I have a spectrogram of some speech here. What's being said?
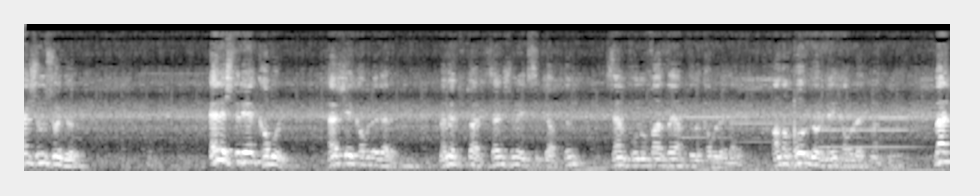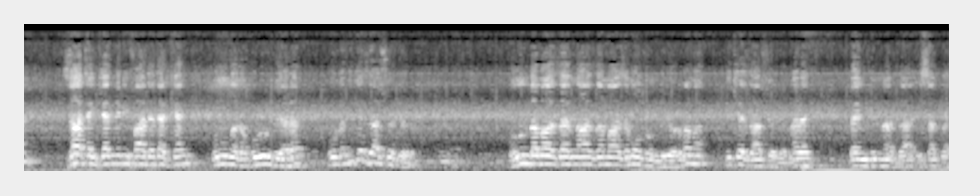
ben şunu söylüyorum. Eleştiriye kabul. Her şeyi kabul ederim. Mehmet Tutar sen şunu eksik yaptın, sen bunu fazla yaptığını kabul ederim. Ama hor görmeyi kabul etmem. Ben zaten kendimi ifade ederken bununla da gurur duyarak burada bir kez daha söylüyorum. Bunun da bazılarının ağzına malzeme olduğunu duyuyorum ama bir kez daha söylüyorum. Evet ben Günlar'da İshaklar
